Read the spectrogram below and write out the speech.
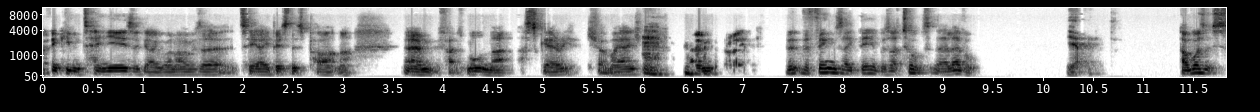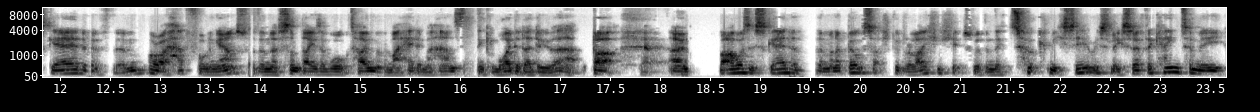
I think even 10 years ago when I was a TA business partner, um, in fact, more than that. That's scary. Show my age. um, right. the, the things they did was I talked at their level. Yeah. I wasn't scared of them, or I had falling outs with them. There's some days I walked home with my head in my hands, thinking, "Why did I do that?" But, yeah. um, but I wasn't scared of them, and I built such good relationships with them. They took me seriously. So if they came to me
